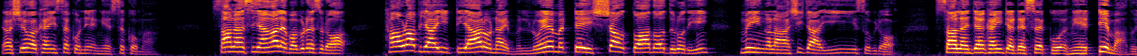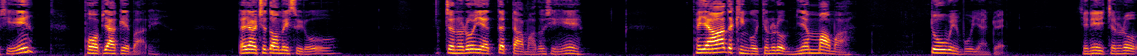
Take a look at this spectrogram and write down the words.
ဒါရှေးဝခန်းကြီး၁၉အငယ်၁၉မှာစာလံဆရာကလည်းဘာပြောလဲဆိုတော့ထာဝရဘုရား၏တရားတော်၌မလွဲမတိတ်ရှောက်သွားသောသူတို့သည်မင်္ဂလာရှိကြ၏ဆိုပြီးတော့စာလံကျမ်းခန်းကြီးတက်တဲ့ဆက်ကိုအငယ်1ပါဆိုရှင်ဖော်ပြခဲ့ပါတယ်ဒါကြောင့်ချစ်တော်မိတ်ဆွေတို့ ကျွန်တော်တို့ရဲ့တက်တာမှာဆိုရှင်ဖရာသခင်ကိုကျွန်တော်တို့မျက်မှောက်မှာတိုးဝင်ဖို့ရန်အတွက်ယနေ့ကျွန်တော်တို့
